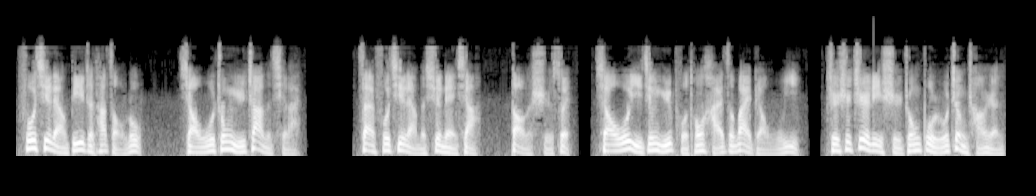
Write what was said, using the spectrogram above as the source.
夫妻俩逼着他走路，小吴终于站了起来。在夫妻俩的训练下，到了十岁，小吴已经与普通孩子外表无异，只是智力始终不如正常人。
